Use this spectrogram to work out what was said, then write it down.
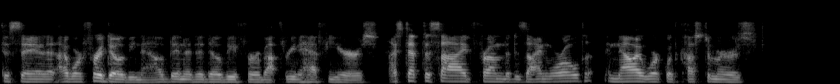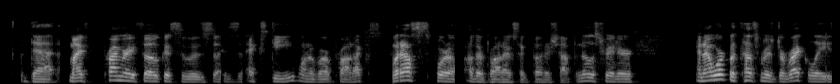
to say that I work for Adobe now. I've been at Adobe for about three and a half years. I stepped aside from the design world, and now I work with customers that my primary focus was is XD, one of our products, but I also support other products like Photoshop and Illustrator. And I work with customers directly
